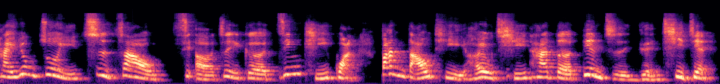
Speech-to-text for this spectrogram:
还用作于制造呃这个晶体管、半导体，还有其他的电子元器件。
